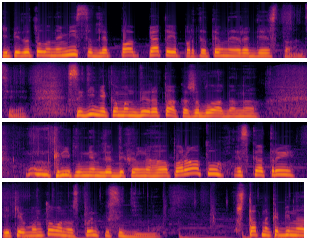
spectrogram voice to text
і підготовлене місце для п'ятої портативної радіостанції. Сидіння командира також обладнано кріпленням для дихального апарату СК3, яке вмонтовано в спинку сидіння. Штатна кабіна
